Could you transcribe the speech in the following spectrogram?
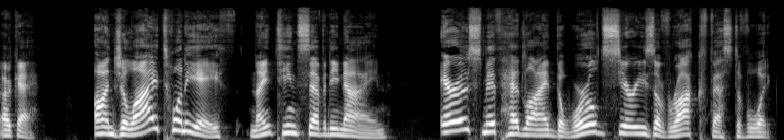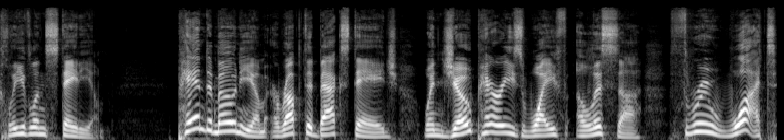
Okay. On July 28th, 1979, Aerosmith headlined the World Series of Rock Festival at Cleveland Stadium. Pandemonium erupted backstage when Joe Perry's wife, Elyssa, threw what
